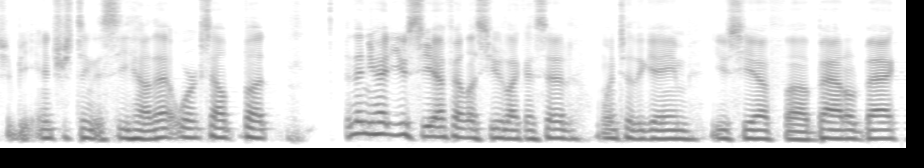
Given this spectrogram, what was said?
Should be interesting to see how that works out. But and then you had UCF, LSU. Like I said, went to the game. UCF uh, battled back.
